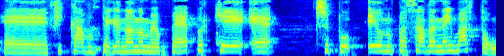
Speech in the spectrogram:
é, ficavam pegando no meu pé porque, é, tipo, eu não passava nem batom.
